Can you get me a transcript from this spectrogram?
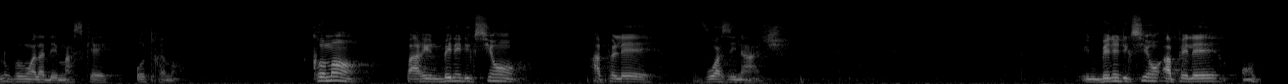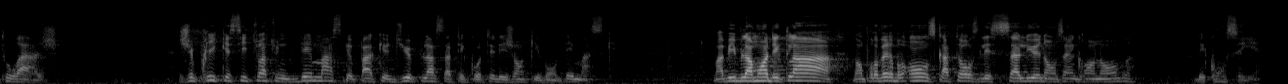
nous pouvons la démasquer autrement. Comment? Par une bénédiction appelée voisinage. Une bénédiction appelée entourage. Je prie que si toi tu ne démasques pas, que Dieu place à tes côtés des gens qui vont démasquer. Ma Bible à moi déclare dans Proverbe 11, 14, les saluer dans un grand nombre, des conseillers.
